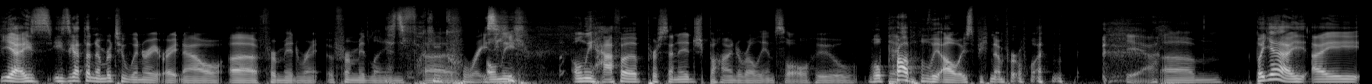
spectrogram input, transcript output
yeah, he's he's got the number two win rate right now uh, for mid for mid lane. That's fucking Uh, crazy. Only only half a percentage behind Aurelion Sol, who will probably always be number one. yeah. Um, but yeah, I, I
